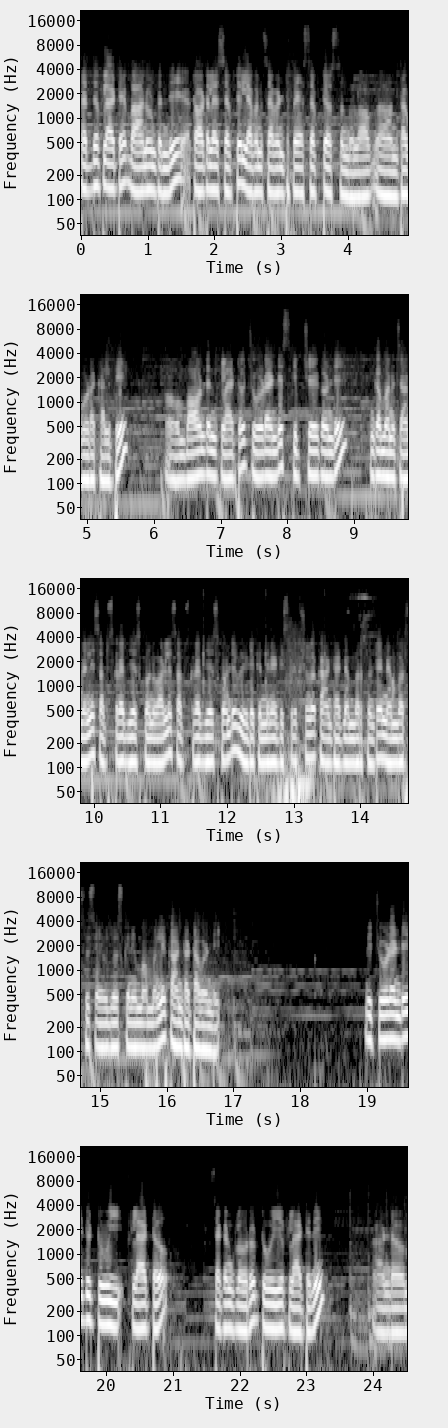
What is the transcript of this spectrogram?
పెద్ద ఫ్లాటే బాగానే ఉంటుంది. Total SFT eleven seventy five SFT వస్తుంది. లో అంతా కూడా కలిపి. Um, బాగుంటుంది ఫ్లాట్ చూడండి స్కిప్ చేయకండి. ఇంకా మన ఛానల్ని సబ్స్క్రైబ్ చేసుకుని వాళ్ళు సబ్స్క్రైబ్ చేసుకోండి. వీడియో కిందనే డిస్క్రిప్షన్లో కాంటాక్ట్ నెంబర్స్ ఉంటాయి నెంబర్స్ సేవ్ చేసుకుని మమ్మల్ని కాంటాక్ట్ అవ్వండి. ఇది చూడండి ఇది two E flat second floor two E flat ఇది. అండ్ um,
